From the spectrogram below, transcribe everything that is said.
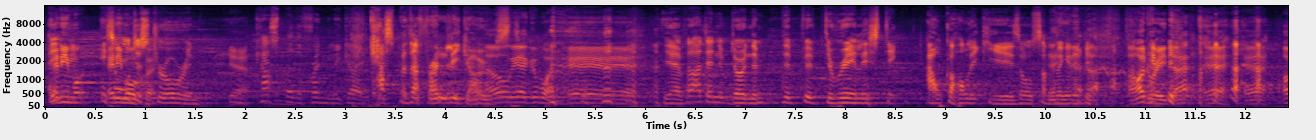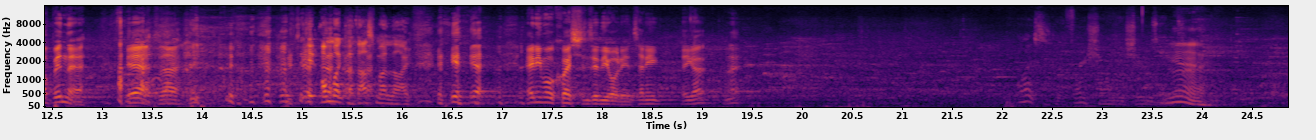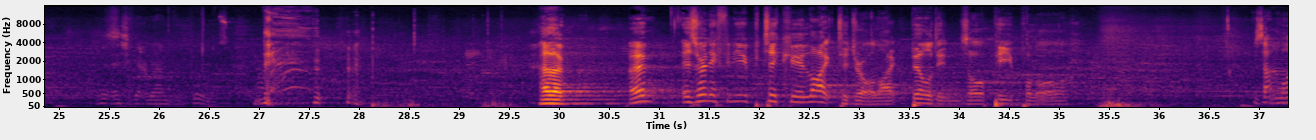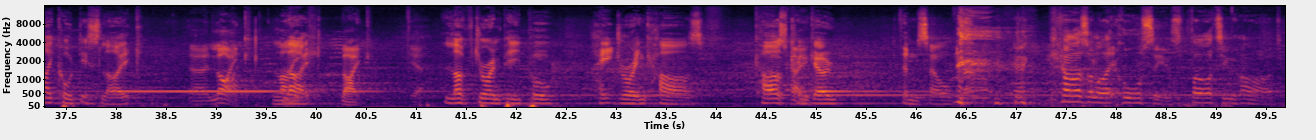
It- Any more- It's any all more just que- drawing. Yeah. Casper the Friendly Ghost. Casper the Friendly Ghost. Oh yeah, good one. Yeah, yeah, yeah, yeah. Yeah, but I'd end up doing the, the, the, the realistic alcoholic years or something. And it'd be, I'd read that. Yeah, yeah. I've been there. Yeah. So. thinking, oh my God, that's my life. Any more questions in the audience? Any? There you go. No? Alex has got very shiny shoes on. Yeah. I think they should get a round of applause. Hello. Um, is there anything you particularly like to draw, like buildings or people or? Is that like or dislike? Uh, like, Like. like, yeah. Love drawing people, hate drawing cars. Cars Okay. can go themselves. Cars are like horses, far too hard.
